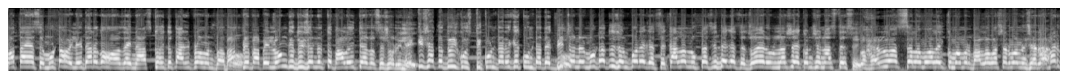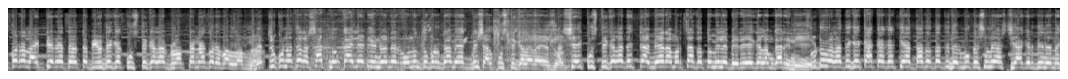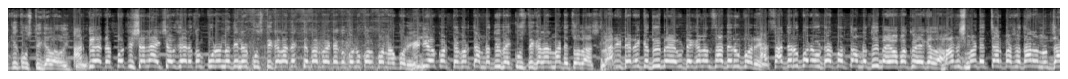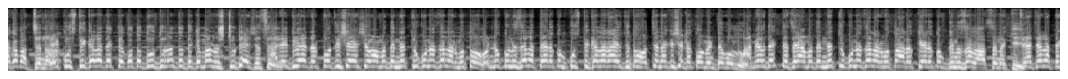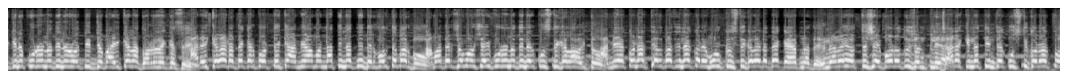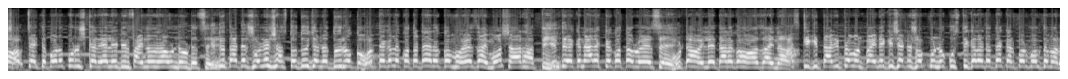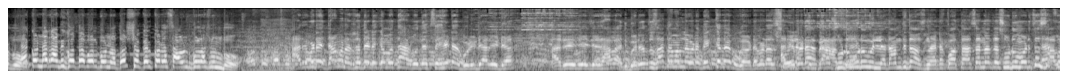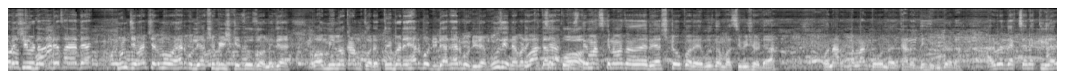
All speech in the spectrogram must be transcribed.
কথাই আছে মোটা হইলে দারোগা হওয়া যায় না। আজকে হয়তো তারই প্রমাণ পাবো। বাপরে বাপ এই লঙ্গি দুইজনের তো ভালোই তেজ আছে শরীরে। একই সাথে দুই কুস্তি কোনটা রেখে কোনটা দেখব? পিছনের মোটা দুইজন পড়ে গেছে কালো লোকটা জিতে গেছে জয়ের উল্লাসে এখন সে নাচতেছে। তো হ্যালো আসসালামু আলাইকুম আমার ভালোবাসার মানুষেরা। আমার করা লাইভটার এত এত ভিউ দেখে কুস্তি খেলার ব্লগটা না করে পারলাম না। নেত্রকোনা জেলার সাত নং কাইলাড ইউনিয়নের অনন্তপুর গ্রামে এক বিশাল কুস্তি খেলার আয়োজন। সেই কুস্তি খেলা দেখতে আমি আর আমার চাচা তো মিলে বেরিয়ে গেলাম গাড়ি নিয়ে। ছোটবেলা থেকে কাকা কাকি আর দাদা দাদিদের মুখে শুনে আসছি আগের দিনে নাকি কুস্তি খেলা হইতো। দুই হাজার পঁচিশ সালে আইসাও যে এরকম পুরোনো দিনের কুস্তি খেলা দেখতে পারব এটা কল্পনাও করি ভিডিও করতে করতে আমরা দুই ভাই কুস্তি খেলার মাঠে চলে আসলাম। গাড়িটা রেখে দুই ভাই উঠে গেলাম ছাদের উপরে। আর ছাদের উপরে উঠার পর তো আমরা দুই ভাই অবাক হয়ে গেলাম। মানুষ মাঠের চারপাশে দাঁড়ানোর জায়গা পাচ্ছে না। এই কুস্তি খেলা দেখতে কত দূর দূরান্ত থেকে মানুষ ছুটে এসেছে। আর এই দুই হাজার পঁচিশে এসেও আমাদের নেত্রকোনা জেলার মতো। অন্য কোন জেলাতে এরকম কুস্তি খেলার আয়োজিত হচ্ছে নাকি সেটা কমেন্টে বলুন। আমিও দেখতে চাই আমাদের নেত্রকোনা জেলার মতো আরও কি এরকম কোন জেলা আছে নাকি? যে জেলাতে কিনা পুরোনো দিনের ঐতিহ্যবাহী খেলা ধরে রেখেছে। আর এই খেলাটা দেখার পর থেকে আমি আমার নাতি নাতনিদের বলতে পারব। আমাদের সময় সেই পুরোনো দিনের কুস্তি খেলা হইতো। আমি এখন আর তেলবাজি না করে মূল কুস্তি খেলাটা দেখাই আপনাদের। ওনারাই হচ্ছে সেই বড় দুজন প্লেয়ার যারা কিনা তিনটা কুস্তি করার পর সবচাইতে বড় পুরস্কার এলইডির ফাইনাল রাউন্ডে উঠেছে। কিন্তু তাদের শরীর স্বাস্থ্য দুইজনের দুই রকম। বলতে গেলে কথাটা এরকম হয়ে যায় মশা আর হাতি। কিন্তু এখানে আরেকটা কথা রয়েছে। মোটা হইলে দারোগা হওয়া যায় না। আজকে কি তারই প্রমাণ পাই নাকি সেটা সম্পূর্ণ কুস্তি খেলাটা দেখার পর বলতে পারব? এখন আর আমি কথা বলব না। দর্শকের করা সাউন্ডগুলা শুনব। আরে বেটা জামানার সাথে এটা কেমন থাকব? দেখছে হেটার বডিটা আর এটা। আরে যে যে হালা দিবে এটা তো জাতা মারলে বেটা বেক্কা যাব এটা বেটা আরে বেটা ছুটু মুটু বললে দাম দিতে না এটা কথা আছে না যে ছুটু মুটু জাল বেশি বডিটা ছায়া দে শুনছি মানুষের মো হেয়ার বলি 120 কেজি ওজন এই যে ও মিলো কাম করে তুই বেটা হেয়ার বডিটা আর হেয়ার বডিটা বুঝি না বেটা কিটা কো কুস্তির মাঝখানে মাঝে রেস্টও করে বুঝলাম পারছি বিষয়টা। ওনা আরেকবার লাগবো না কারও দেখি ভিডিওটা। আরে বেটা দেখছে না ক্লিয়ার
